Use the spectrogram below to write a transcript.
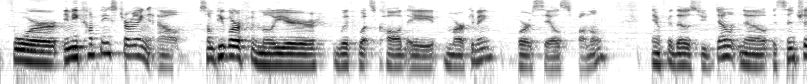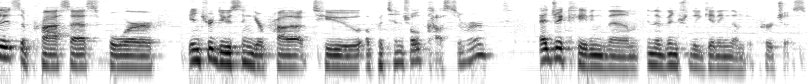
for any company starting out, some people are familiar with what's called a marketing or a sales funnel. And for those who don't know, essentially it's a process for introducing your product to a potential customer, educating them, and eventually getting them to purchase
